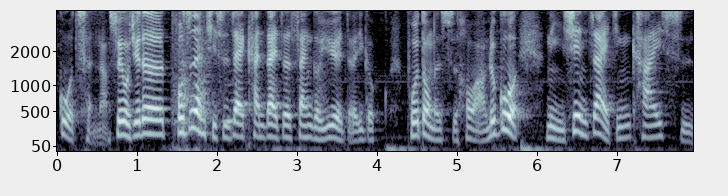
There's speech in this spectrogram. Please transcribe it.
过程啊，所以我觉得投资人其实在看待这三个月的一个波动的时候啊，如果你现在已经开始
